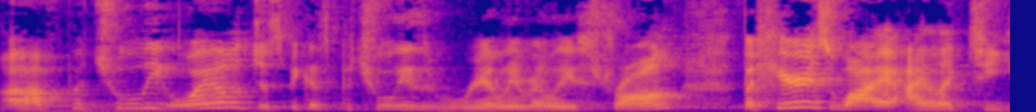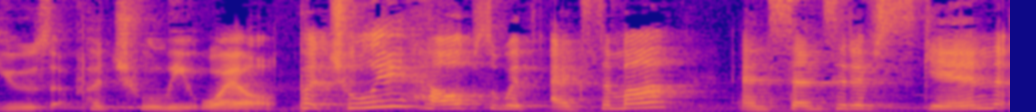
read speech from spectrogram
of patchouli oil just because patchouli is really, really strong. But here is why I like to use patchouli oil. Patchouli helps with eczema and sensitive skin,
